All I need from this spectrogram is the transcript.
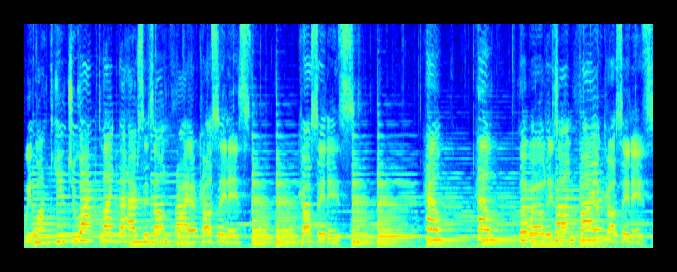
We want you to act like the house is on fire, cause it is. Cause it is. Help, help, the world is on fire, cause it is.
